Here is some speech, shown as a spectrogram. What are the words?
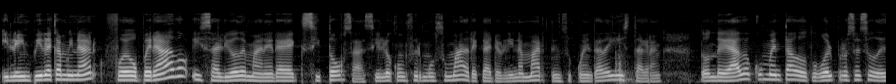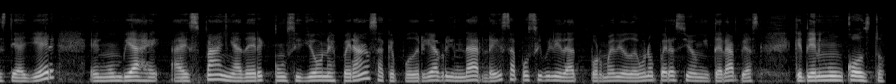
y le impide caminar, fue operado y salió de manera exitosa. Así lo confirmó su madre, Carolina Marte, en su cuenta de Instagram, donde ha documentado todo el proceso desde ayer en un viaje a España. Derek consiguió una esperanza que podría brindarle esa posibilidad por medio de una operación y terapias que tienen un costo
